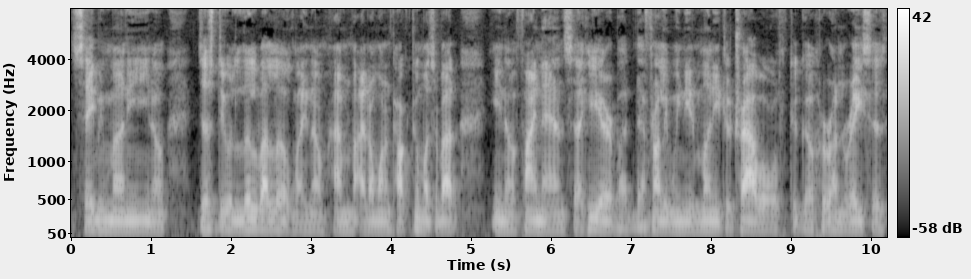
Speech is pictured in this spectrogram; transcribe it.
saving money, you know, just do it little by little. You know, I'm, I don't want to talk too much about, you know, finance uh, here, but definitely we need money to travel, to go run races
